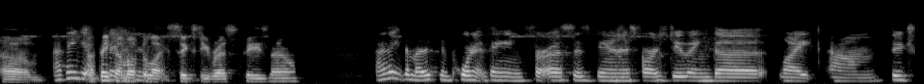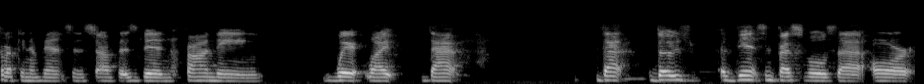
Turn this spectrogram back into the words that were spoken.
um, I think I think been, I'm up to like 60 recipes now. I think the most important thing for us has been as far as doing the like um, food trucking events and stuff has been finding where like that that those events and festivals that are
